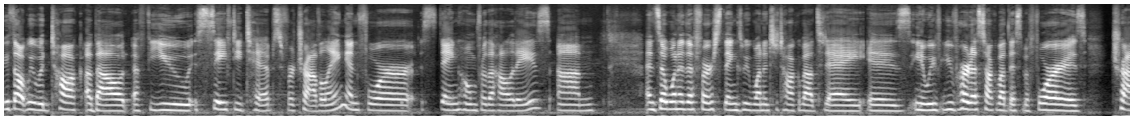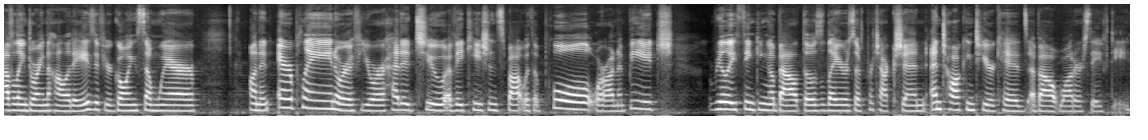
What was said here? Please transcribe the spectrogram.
we thought we would talk about a few safety tips for traveling and for staying home for the holidays. Um, and so, one of the first things we wanted to talk about today is, you know, we've you've heard us talk about this before, is traveling during the holidays. If you're going somewhere on an airplane, or if you're headed to a vacation spot with a pool or on a beach, really thinking about those layers of protection and talking to your kids about water safety.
